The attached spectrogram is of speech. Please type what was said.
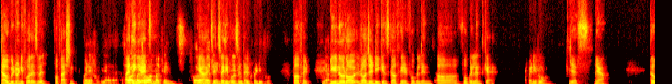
that would be 24 as well for fashion? 24 yeah. I think my, yeah, for all my friends. Yeah it's, it's very versatile. 24 perfect. Yeah. Do you know Ro- Roger Deakins का favorite focal length uh, focal length क्या है? 24. Yes. Yeah. तो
